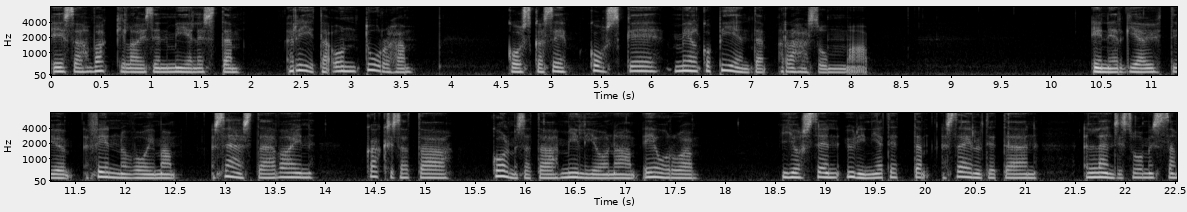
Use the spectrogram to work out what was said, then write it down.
Esa Vakkilaisen mielestä riita on turha, koska se koskee melko pientä rahasummaa. Energiayhtiö Fennovoima säästää vain 200-300 miljoonaa euroa, jos sen ydinjätettä säilytetään Länsi-Suomessa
